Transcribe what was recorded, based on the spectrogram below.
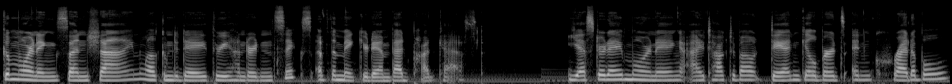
Good morning, sunshine. Welcome to day 306 of the Make Your Damn Bed podcast. Yesterday morning, I talked about Dan Gilbert's incredible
